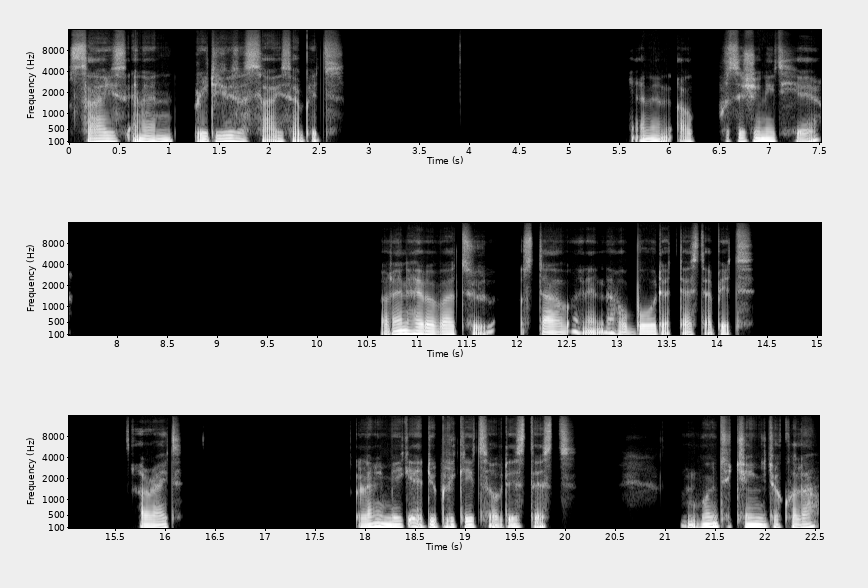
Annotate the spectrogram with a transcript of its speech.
size and then reduce the size a bit. And then I'll position it here. I'll then head over to style and then I'll bold the text a bit. All right let me make a duplicate of this test. I'm going to change the color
